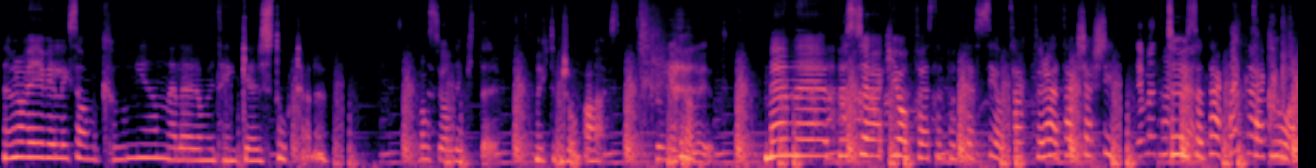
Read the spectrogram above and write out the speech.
Nej, men om vi vill liksom kungen eller om vi tänker stort här nu. Måste jag vara nykter. Nykter person. Ja. Kungen faller ut. Men eh, besök jobbfesten.se och tack för det här. Tack Kerstin. Ja, tack Tusen själv. tack. Tack, Johan.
